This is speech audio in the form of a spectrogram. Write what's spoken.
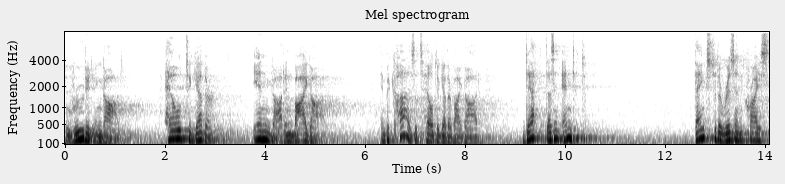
rooted in God, held together in God and by God. And because it's held together by God, death doesn't end it. Thanks to the risen Christ,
